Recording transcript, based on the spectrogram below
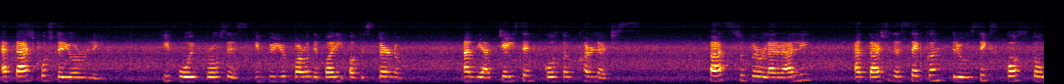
attached posteriorly. Xiphoid process, inferior part of the body of the sternum and the adjacent costal cartilages. Pass superolaterally attached to the second through sixth costal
